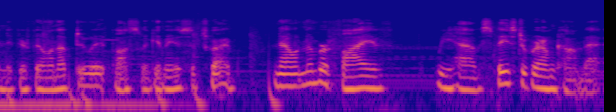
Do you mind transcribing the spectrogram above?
and if you're feeling up to it, possibly give me a subscribe. Now at number 5, we have Space to Ground Combat.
